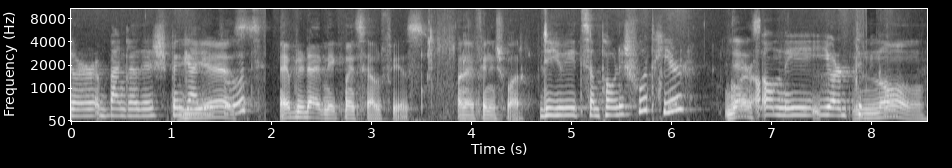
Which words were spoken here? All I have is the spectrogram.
your Bangladesh Bengali yes food? every day i make myself yes when i finish work Do you eat some Polish food here? Yes. Or only your typical? No.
